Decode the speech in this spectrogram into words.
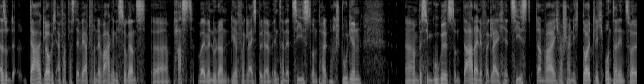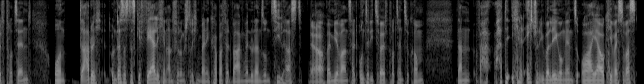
also da glaube ich einfach, dass der Wert von der Waage nicht so ganz äh, passt, weil wenn du dann dir Vergleichsbilder im Internet ziehst und halt nach Studien äh, ein bisschen googelst und da deine Vergleiche ziehst, dann war ich wahrscheinlich deutlich unter den 12 Prozent und dadurch, und das ist das Gefährliche in Anführungsstrichen bei den Körperfettwagen, wenn du dann so ein Ziel hast, Ja. bei mir waren es halt unter die 12 Prozent zu kommen, dann war, hatte ich halt echt schon Überlegungen, so, oh ja, okay, weißt du was,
